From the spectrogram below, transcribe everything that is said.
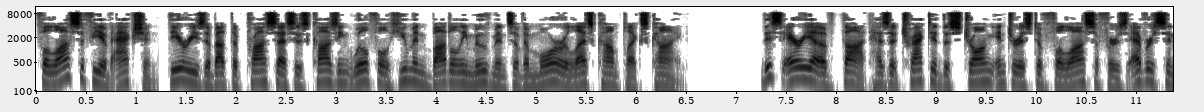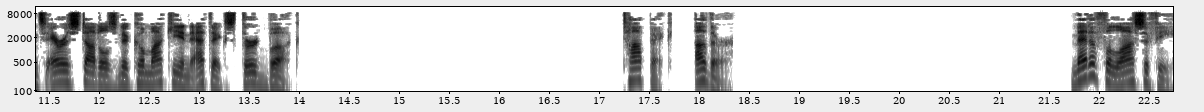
Philosophy of action, theories about the processes causing willful human bodily movements of a more or less complex kind. This area of thought has attracted the strong interest of philosophers ever since Aristotle's Nicomachean Ethics third book. Other. Meta-philosophy.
